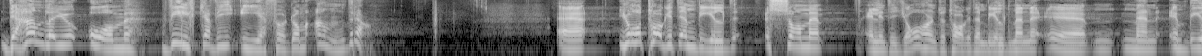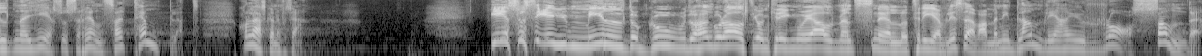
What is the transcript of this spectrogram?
det handlar ju om vilka vi är för de andra. Eh, jag har tagit en bild som, eh, eller inte jag har inte tagit en bild, men, eh, men en bild när Jesus rensar templet. Kolla här ska ni få se. Jesus är ju mild och god och han går alltid omkring och är allmänt snäll och trevlig. Så va? Men ibland blir han ju rasande.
